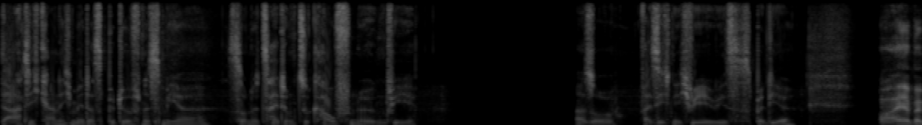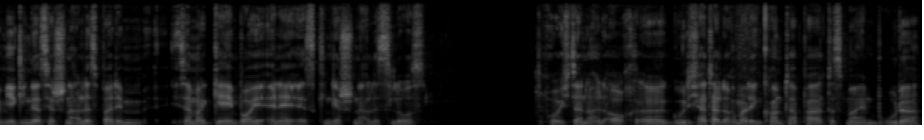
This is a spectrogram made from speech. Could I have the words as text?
da hatte ich gar nicht mehr das Bedürfnis, mir so eine Zeitung zu kaufen irgendwie. Also, weiß ich nicht, wie, wie ist es bei dir? Oh ja, bei mir ging das ja schon alles bei dem, ich sag mal, Game Boy NES ging ja schon alles los. Wo ich dann halt auch, äh, gut, ich hatte halt auch immer den Konterpart, dass mein Bruder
